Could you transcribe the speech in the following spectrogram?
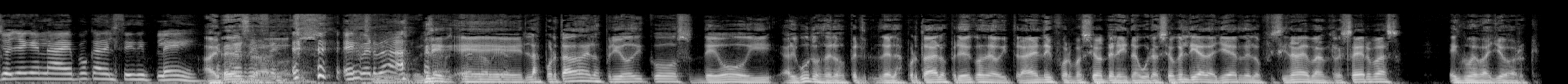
Yo llegué en la época del CD Play. Ay, es verdad. pues Miren, eh, las portadas de los periódicos de hoy, algunos de los de las portadas de los periódicos de hoy traen la información de la inauguración el día de ayer de la oficina de Banreservas en Nueva York.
